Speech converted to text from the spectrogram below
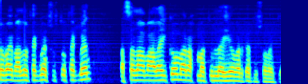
সবাই ভালো থাকবেন, সুস্থ থাকবেন। আসসালামু আলাইকুম আর রহমতুল্লাহ বরকাত সবাইকে।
